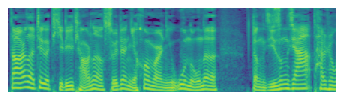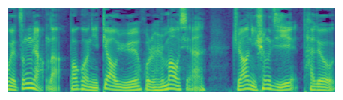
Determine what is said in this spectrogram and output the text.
当然了，这个体力条呢，随着你后面你务农的等级增加，它是会增长的。包括你钓鱼或者是冒险，只要你升级，它就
